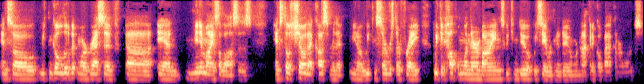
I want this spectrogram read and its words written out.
And so we can go a little bit more aggressive uh, and minimize the losses and still show that customer that you know we can service their freight, we can help them when they're in binds, we can do what we say we're going to do, and we're not going to go back on our words.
